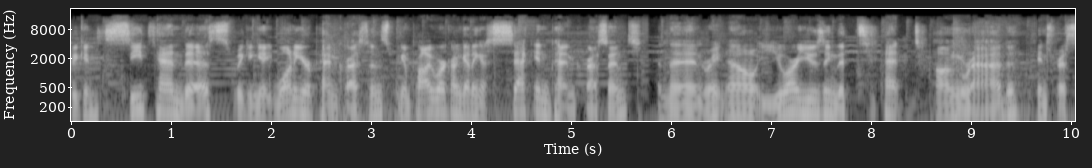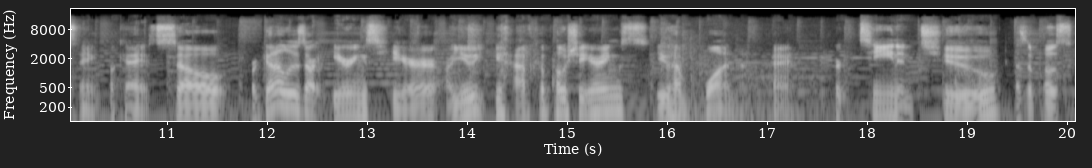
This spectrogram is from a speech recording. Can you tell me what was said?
We can C10 this. We can get one of your pen crescents. We can probably work on getting a second pen crescent. And then right now you are using the Tet Tungrad. Interesting. Okay. So we're gonna lose our earrings here. Are you, you have Capotia earrings? You have one. Okay. 13 and 2 as opposed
